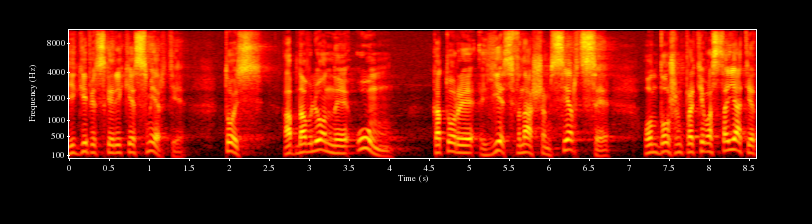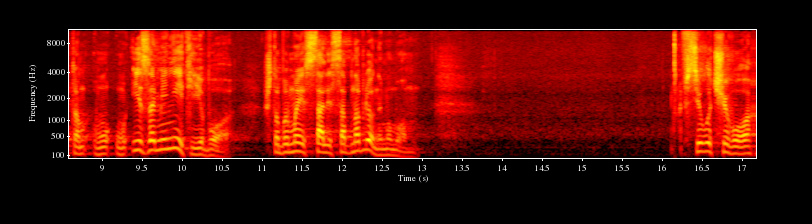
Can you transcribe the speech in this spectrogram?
египетской реке смерти. То есть обновленный ум, который есть в нашем сердце, он должен противостоять этому и заменить его, чтобы мы стали с обновленным умом. в силу чего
